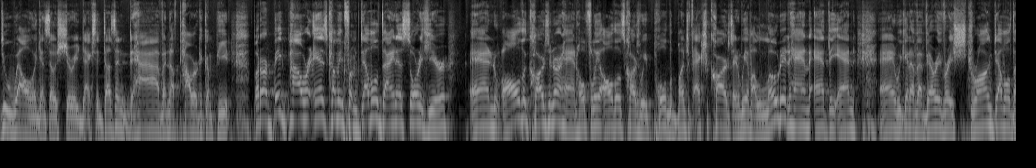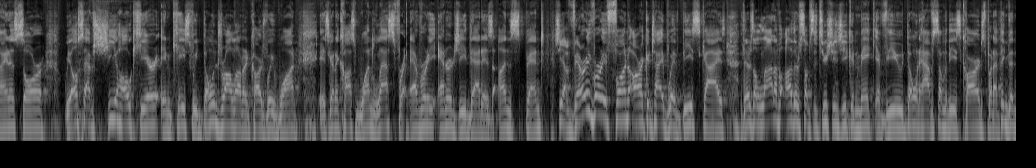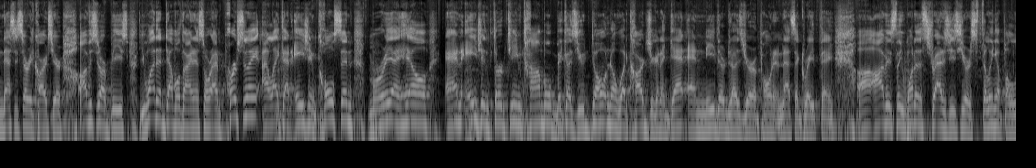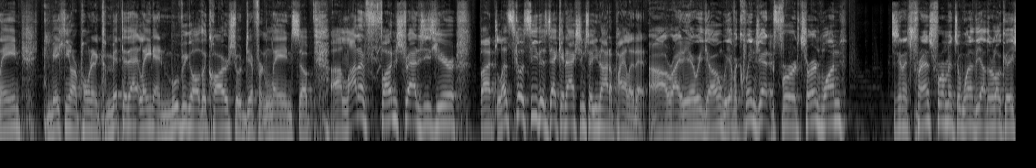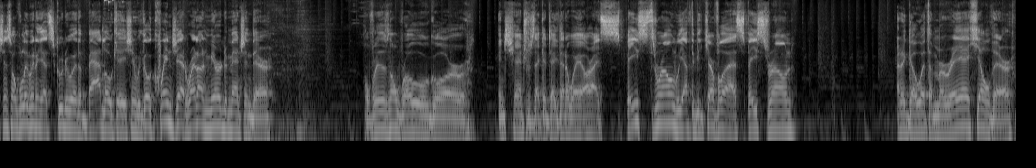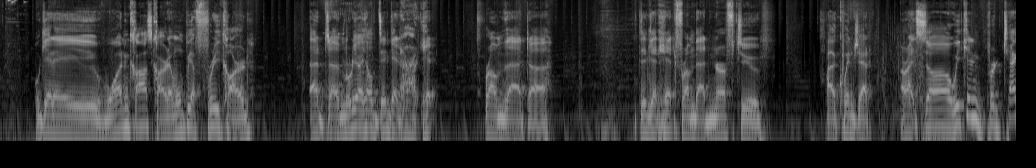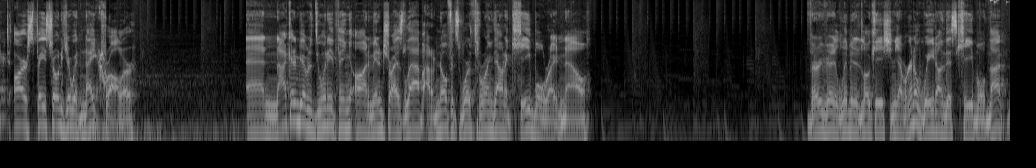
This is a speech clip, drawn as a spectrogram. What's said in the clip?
do well against those Shuri decks. It doesn't have enough power to compete. But our big power is coming from Devil Dinosaur here and all the cards in our hand. Hopefully, all those cards we pulled a bunch of extra cards, and we have a loaded hand at the end, and we can have a very very strong Devil Dinosaur. We also have She-Hulk here in case we don't draw a lot of cards we want. It's going to cost one less for every energy that is unspent. So yeah, very very fun archetype with Beast guys. There's a lot of other substitutions you can make if you don't have some of these cards, but I think the necessary cards here obviously are Beast. You want a Devil Dinosaur, and personally, I like that Agent Coulson, Maria Hill and Agent 13 combo because you don't know what cards you're going to get, and neither does your opponent, and that's a great thing. Uh, obviously, one of the strategies here is filling up a lane, making our opponent commit to that lane, and moving all the cards to a different lane. So, a lot of fun strategies here, but let's go see this deck in action so you know how to pilot it. All right, here we go. We have a Quinjet for turn one. Just gonna transform into one of the other locations. Hopefully we're gonna get screwed with a bad location. We go Quinjet right on Mirror Dimension there. Hopefully there's no rogue or enchantress that can take that away. All right, Space Throne. We have to be careful of that Space Throne. Gonna go with a Maria Hill there. We'll get a one cost card. It won't be a free card. That uh, Maria Hill did get hit from that. Uh, did get hit from that nerf to uh, Quinjet. All right, so we can protect our Space Throne here with Nightcrawler and not going to be able to do anything on miniaturized lab. I don't know if it's worth throwing down a cable right now. Very, very limited location. Yeah, we're going to wait on this cable. Not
